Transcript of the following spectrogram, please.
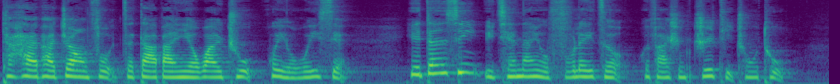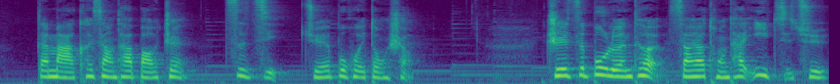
她害怕丈夫在大半夜外出会有危险，也担心与前男友弗雷泽会发生肢体冲突。但马克向她保证。自己绝不会动手。侄子布伦特想要同他一起去，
